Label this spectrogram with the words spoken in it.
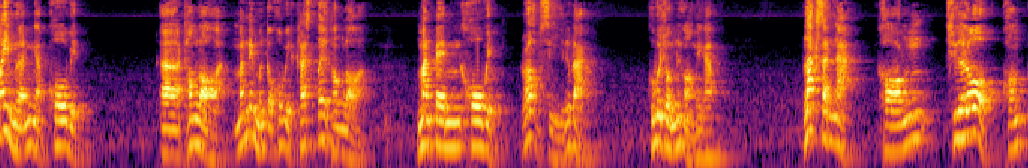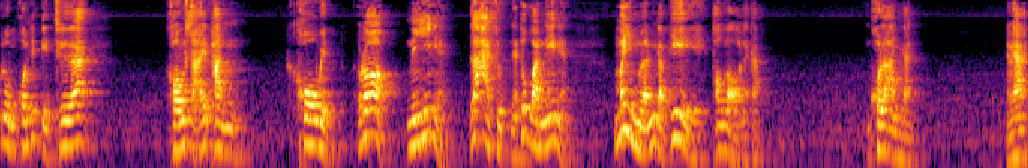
ไม่เหมือนกับโควิดเอ่อทองหล่ออะมันไม่เหมือนกับโควิดคลัสเตอร์ทองหล่อมันเป็นโควิดรอบสี่หรือเปล่า คุณผู้ชมนึกออกไหมครับ ลักษณะของ เชื้อโรคของกลุ่มคนที่ติดเชื้อของสายพันธุ์โควิด รอบนี้เนี่ยล่าสุดเนี่ยทุกวันนี้เนี่ยไม่เหมือนกับที่ทองหล่อนะครับ โคนละอันกันเห็นไหมฮะ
